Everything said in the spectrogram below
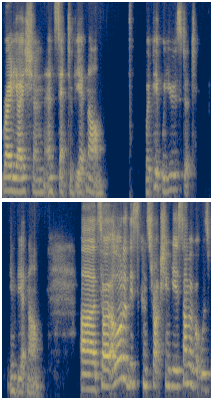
radiation and sent to Vietnam, where people used it in Vietnam. Uh, so a lot of this construction gear, some of it was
